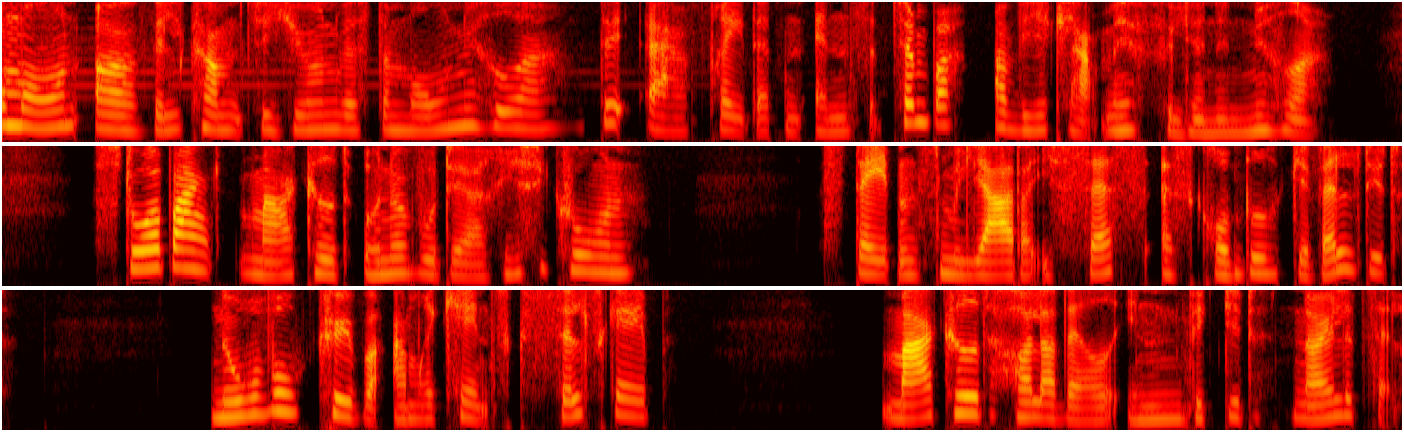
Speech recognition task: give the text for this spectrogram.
Godmorgen og velkommen til Jørgen Vester Morgennyheder. Det er fredag den 2. september, og vi er klar med følgende nyheder. Storbank markedet undervurderer risikoen. Statens milliarder i SAS er skrumpet gevaldigt. Novo køber amerikansk selskab. Markedet holder været en vigtigt nøgletal.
